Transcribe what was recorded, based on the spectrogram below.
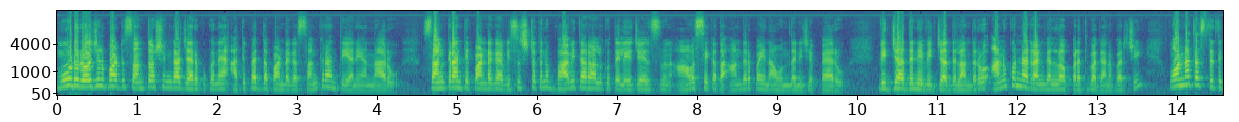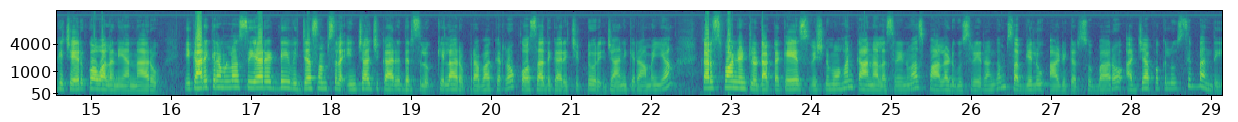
మూడు రోజుల పాటు సంతోషంగా జరుపుకునే అతిపెద్ద పండుగ సంక్రాంతి అని అన్నారు. సంక్రాంతి పండుగ విశిష్టతను భావితరాలకు తెలియజేయాల్సిన ఆవశ్యకత అందరిపైన ఉందని చెప్పారు. విద్యార్థిని విద్యార్థులందరూ అనుకున్న రంగంలో ప్రతిభ గనపరిచి ఉన్నత స్థితికి చేరుకోవాలని అన్నారు. ఈ కార్యక్రమంలో సిఆర్రెడ్డి విద్యాసంస్థల ఇన్ఛార్జి కార్యదర్శులు కిలారు ప్రభాకర్ రావు కోశాధికారి చిట్టూరి జానకి రామయ్య కరస్పాండెంట్లు డాక్టర్ కెఎస్ విష్ణుమోహన్ కానాల శ్రీనివాస్ పాలడుగు శ్రీరంగం సభ్యులు ఆడిటర్ సుబ్బారావు అధ్యాపకులు సిబ్బంది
